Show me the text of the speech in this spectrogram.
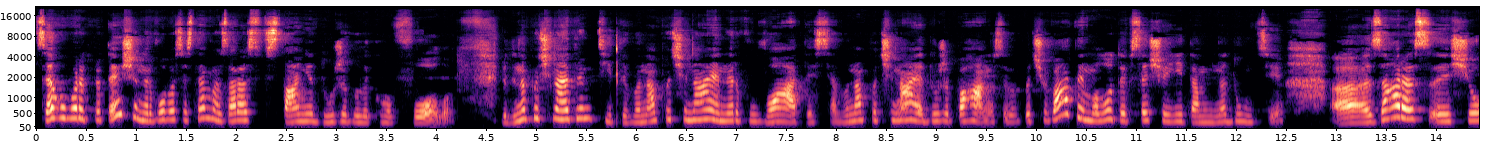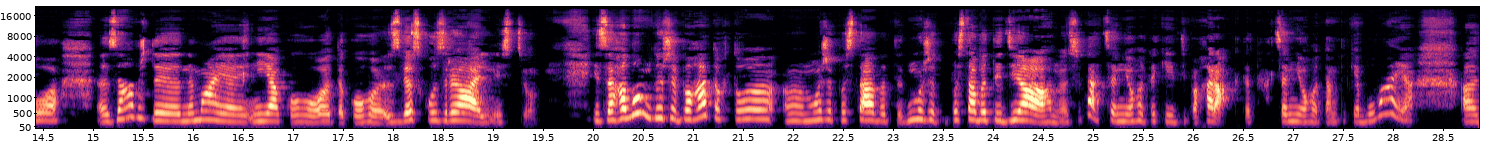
Це говорить про те, що нервова система зараз в стані дуже великого фолу. Людина починає тремтіти, вона починає нервуватися, вона починає дуже погано себе почувати, молоти все, що їй там на думці. Е, Зараз е, що завжди немає ніякого такого зв'язку з реальністю. І загалом дуже багато хто е, може поставити, може поставити діагноз, що так, це в нього такий типу, характер, це в нього там таке буває. А,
